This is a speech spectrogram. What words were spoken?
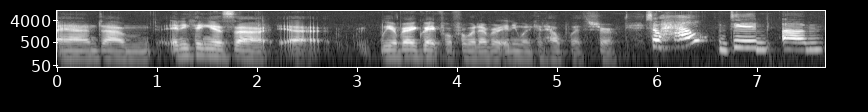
And um, anything is, uh, uh, we are very grateful for whatever anyone can help with, sure. So how did, um,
